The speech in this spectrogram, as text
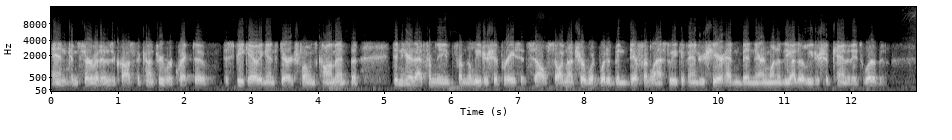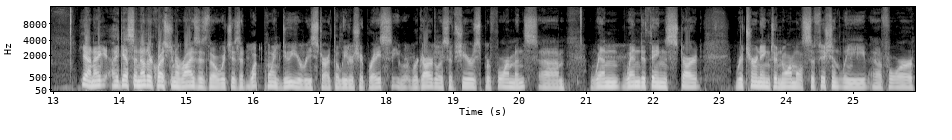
and conservatives across the country were quick to, to speak out against Derek Sloan's comment, but didn't hear that from the from the leadership race itself. So I'm not sure what would have been different last week if Andrew Scheer hadn't been there and one of the other leadership candidates would have been. Yeah, and I, I, guess another question arises, though, which is at what point do you restart the leadership race, regardless of Scheer's performance? Um, when when do things start returning to normal sufficiently uh, for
